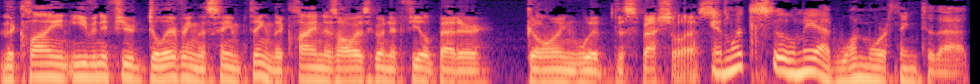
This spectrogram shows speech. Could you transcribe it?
the client, even if you're delivering the same thing, the client is always going to feel better going with the specialist. And let's, let me add one more thing to that.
